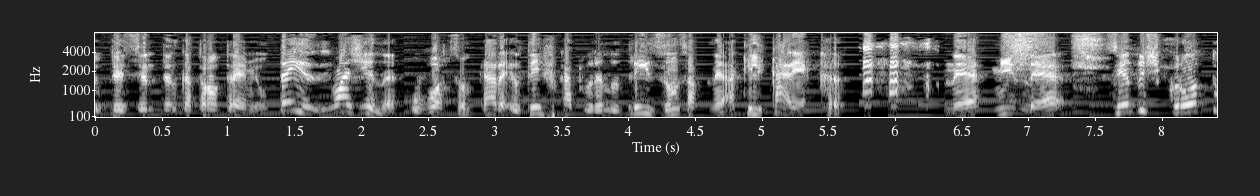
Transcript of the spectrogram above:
o tendo, tendo capturar o Tremel. Três, imagina, o Watson, cara, eu tenho que ficar durando três anos né, aquele careca. né? Me, né? Sendo escroto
